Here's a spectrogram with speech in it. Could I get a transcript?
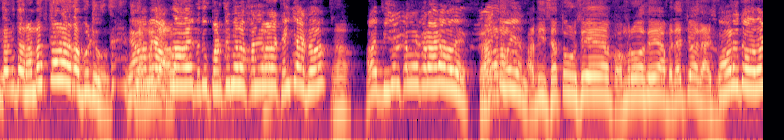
તમે તો રમત કરો છો બધું પ્રતિમા કલર વાળા થઈ ગયા છો. હવે બીજો કલર કરાવવાનો હવે. આદિ સતુર છે ભમરો છે આ બધા છે તો હવે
